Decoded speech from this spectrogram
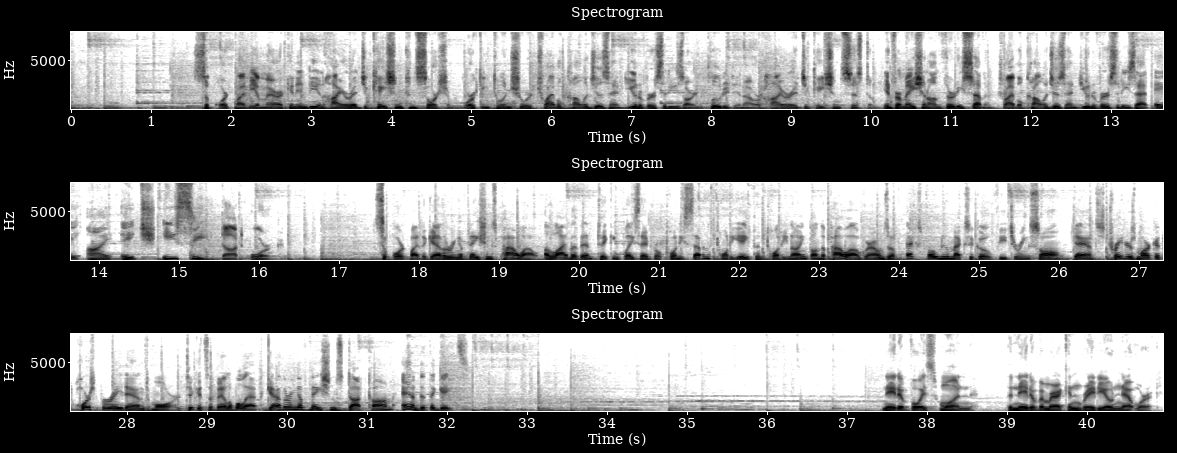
Support by the American Indian Higher Education Consortium, working to ensure tribal colleges and universities are included in our higher education system. Information on 37 tribal colleges and universities at aihec.org. Support by the Gathering of Nations Powwow, a live event taking place April 27th, 28th, and 29th on the powwow grounds of Expo, New Mexico, featuring song, dance, traders market, horse parade, and more. Tickets available at gatheringofnations.com and at the gates. Native Voice One, the Native American Radio Network.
